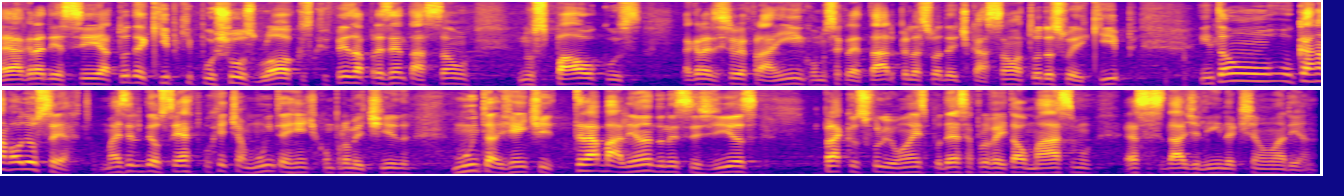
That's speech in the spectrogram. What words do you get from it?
É, agradecer a toda a equipe que puxou os blocos, que fez a apresentação nos palcos. Agradecer o Efraim como secretário pela sua dedicação, a toda a sua equipe. Então, o carnaval deu certo, mas ele deu certo porque tinha muita gente comprometida, muita gente trabalhando nesses dias para que os foliões pudessem aproveitar ao máximo essa cidade linda que chama Mariana.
